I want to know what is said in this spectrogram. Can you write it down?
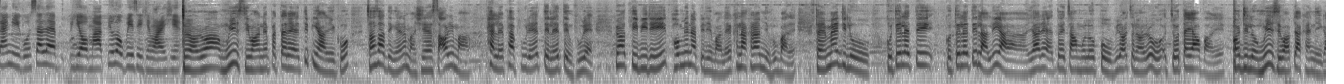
ကန်းတွေကိုဆက်လက်ပြီးတော့မှပြုလုပ်ပေးစေချင်ပါတယ်ရှင်ကျွန်တော်တို့ကမွေးစေဝါနဲ့ပတ်သက်တဲ့အသိပညာတွေကိုစမ်းစာသင်ခန်းထဲမှာရှင်းစာအုပ်တွေမှာ ဖတ်လဲဖတ်ဖူးတယ်တင်လဲတင်ဖူးတယ်ပြီးတော့ TVD ဖုန်းမျက်နှာပြင်တွေမှာလည်းခဏခဏမြင်ဖူးပါတယ်ဒါပေမဲ့ဒီလိုကိုတေးလက်တေးကိုတေးလက်တေးလာလေ့ရရတဲ့အတွက်ကြောင့်မလို့ပို့ပြီးတော့ကျွန်တော်တို့အကျိုးတက်ရောက်ပါတယ်ဟောဒီလိုမြေစေဝါပြခန်းတွေက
